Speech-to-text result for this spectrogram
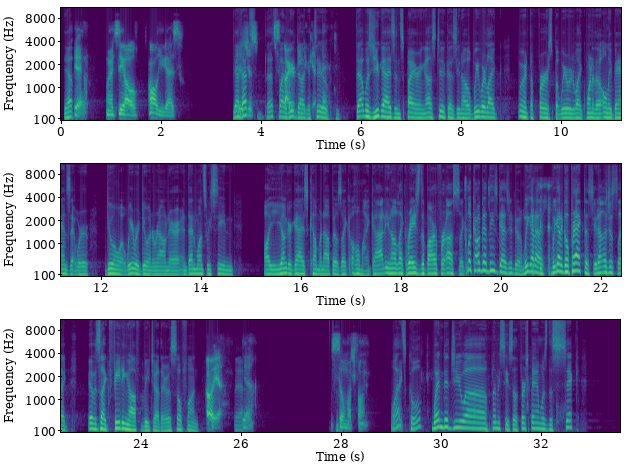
yep, Yeah. When I'd see all all you guys. yeah. That's that's why we dug to it too. back. That was you guys inspiring us too, because you know we were like we weren't the first, but we were like one of the only bands that were doing what we were doing around there. And then once we seen all you younger guys coming up, it was like, oh my god, you know, like raise the bar for us. Like, look how good these guys are doing. We gotta we gotta go practice. You know, it's just like it was like feeding off of each other. It was so fun. Oh yeah. Yeah. Yeah. So much fun. Well, that's cool. When did you uh let me see. So the first band was the sick.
